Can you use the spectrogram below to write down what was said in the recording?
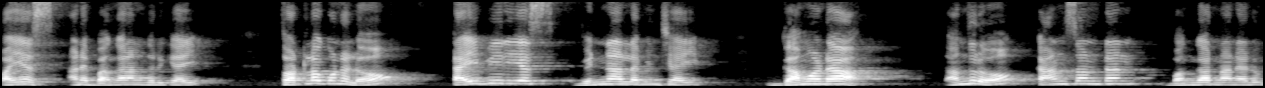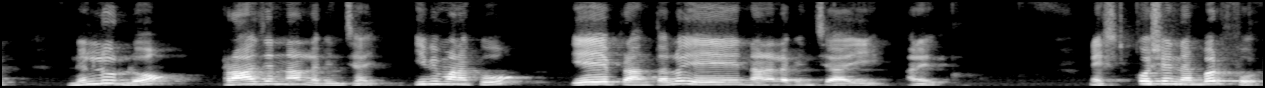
పయస్ అనే బంగారాలు దొరికాయి. తొట్లకొండలో టైబీరియస్ విన్నాలు లభించాయి. గమడ అందులో కాన్సంటన్ బంగారు నాణ్యాలు నెల్లూరులో ట్రాజన్ నాణ్యాలు లభించాయి. ఇవి మనకు ఏ ఏ ప్రాంతాల్లో ఏ ఏ నాణ్యాలు లభించాయి అనేది. Next question number four.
